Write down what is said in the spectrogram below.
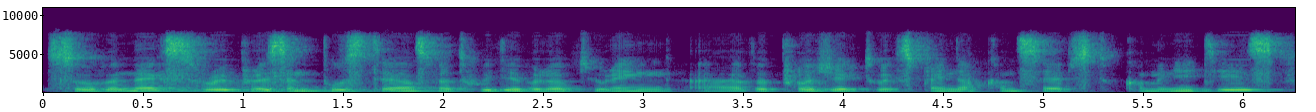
So the next represent posters that we developed during uh, the project to explain our concepts to communities.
